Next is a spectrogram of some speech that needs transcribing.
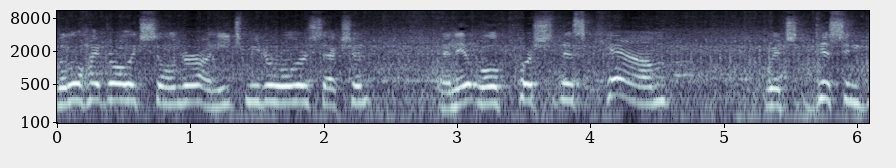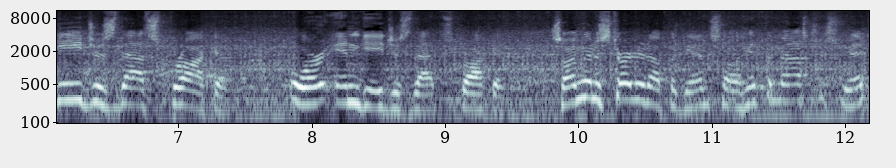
little hydraulic cylinder on each meter roller section. And it will push this cam, which disengages that sprocket or engages that sprocket. So I'm going to start it up again. So I'll hit the master switch.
